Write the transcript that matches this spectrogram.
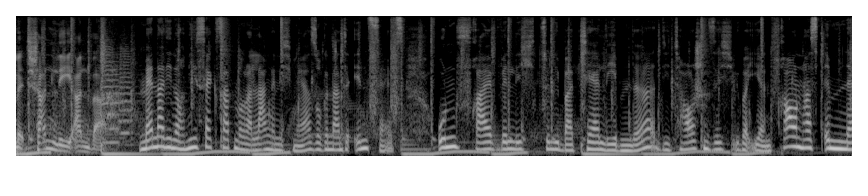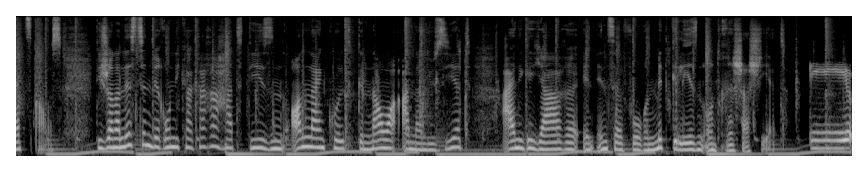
Mit Shanli Anwar. Männer, die noch nie Sex hatten oder lange nicht mehr, sogenannte Incels, unfreiwillig zölibatär Lebende, die tauschen sich über ihren Frauenhass im Netz aus. Die Journalistin Veronika Kracher hat diesen Online-Kult genauer analysiert, einige Jahre in Incel-Foren mitgelesen und recherchiert. Die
